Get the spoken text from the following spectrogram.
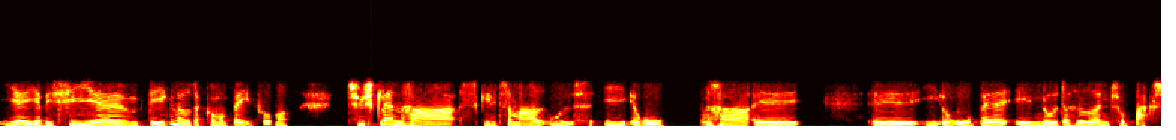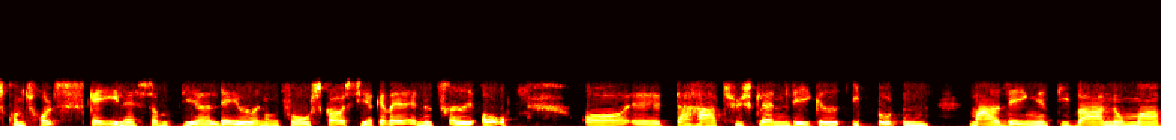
Ja, jeg vil sige, øh, det er ikke noget, der kommer bag på mig. Tyskland har skilt sig meget ud i Europa. Den har øh, øh, i Europa øh, noget, der hedder en tobakskontrolskala, som bliver lavet af nogle forskere cirka hver andet tredje år. Og øh, der har Tyskland ligget i bunden meget længe. De var nummer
